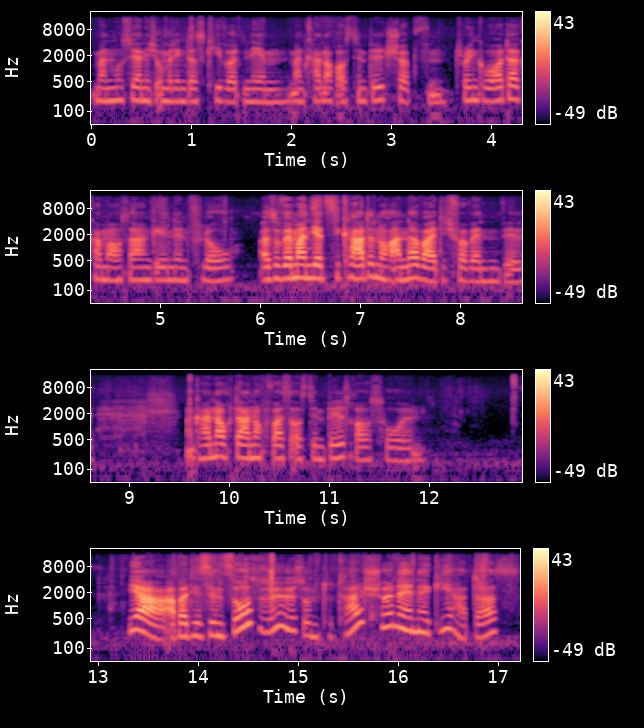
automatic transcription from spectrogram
Man muss ja nicht unbedingt das Keyword nehmen. Man kann auch aus dem Bild schöpfen. Drink water kann man auch sagen, geh in den Flow. Also wenn man jetzt die Karte noch anderweitig verwenden will. Man kann auch da noch was aus dem Bild rausholen. Ja, aber die sind so süß und total schöne Energie hat das.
